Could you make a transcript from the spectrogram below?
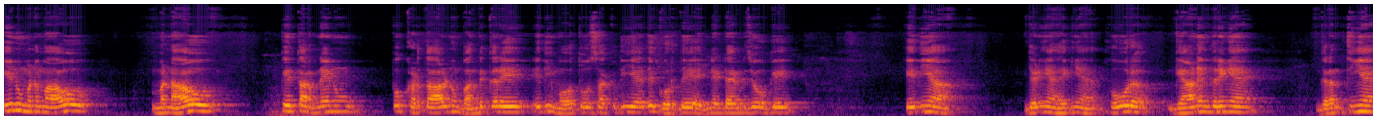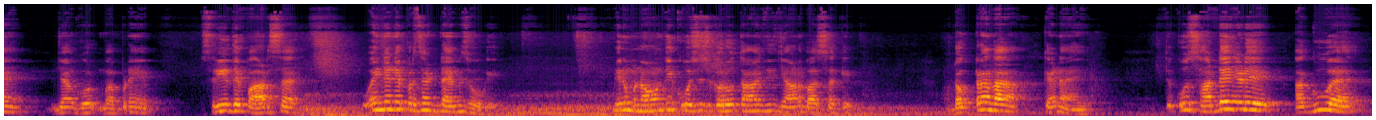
ਇਹਨੂੰ ਮਨਵਾਓ ਮਨਾਓ ਕਿ ਧਰਨੇ ਨੂੰ, ਭੁੱਖ ਹੜਤਾਲ ਨੂੰ ਬੰਦ ਕਰੇ, ਇਹਦੀ ਮੌਤ ਹੋ ਸਕਦੀ ਹੈ, ਇਹਦੇ ਗੁਰਦੇ ਇੰਨੇ ਡੈਮੇਜ ਹੋ ਗਏ। ਇਹਦੀਆਂ ਜਿਹੜੀਆਂ ਹੈਗੀਆਂ ਹੋਰ ਗਿਆਨ ਇੰਦਰੀਆਂ, ਗ੍ਰੰਥੀਆਂ ਜਾਂ ਗੁਰ- ਆਪਣੇ ਸਰੀਰ ਦੇ ਪਾਰਟਸ ਹੈ, ਉਹ ਇੰਨੇ ਨੇ ਪਰਸੈਂਟ ਡੈਮੇਜ ਹੋ ਗਏ। ਇਹਨੂੰ ਮਨਾਉਣ ਦੀ ਕੋਸ਼ਿਸ਼ ਕਰੋ ਤਾਂ ਇਹਦੀ ਜਾਨ ਬਚ ਸਕੇ। ਡਾਕਟਰਾਂ ਦਾ ਕਹਿਣਾ ਹੈ ਤੇ ਕੁਝ ਸਾਡੇ ਜਿਹੜੇ ਆਗੂ ਹੈ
